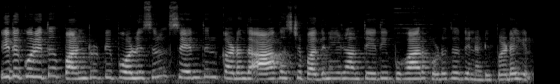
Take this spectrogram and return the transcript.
இதுகுறித்து பன்ருட்டி போலீசில் செந்தில் கடந்த ஆகஸ்ட் பதினேழாம் தேதி புகார் கொடுத்ததின் அடிப்படையில்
